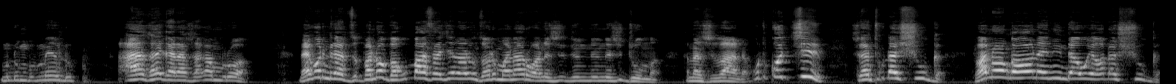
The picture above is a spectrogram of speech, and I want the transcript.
mudumbu medu. Zvaigara zvakamurohwa ndaikoti ndikapandobva kubasa chero varinzwa kuti mwana arohwa nezvidhoma kana zvivanda. Kuti ko chii? Zvikati kuda shuga vanonga vaona ini ndauya wada shuga.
